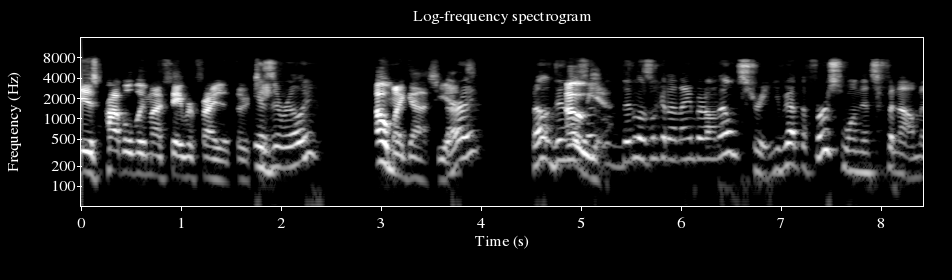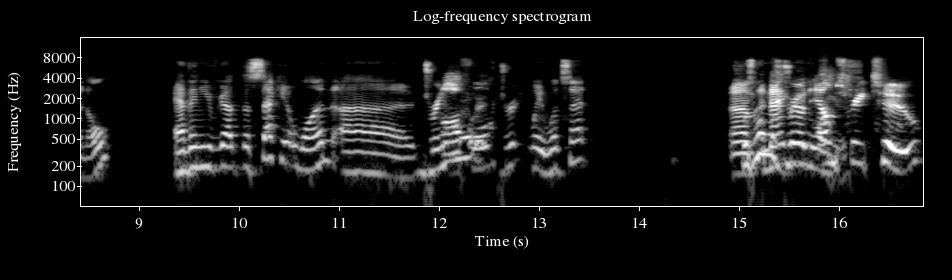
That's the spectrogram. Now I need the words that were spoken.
is probably my favorite Friday the 13th. is it really? Oh my gosh, yes. All right. Well, then, Oh, let's look, yeah. then let's look at A Nightmare on Elm Street. You've got the first one that's phenomenal, and then you've got the second one, uh, Dream. Awful. Dr- wait, what's that? Um, was Nightmare on Elm Street 2,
